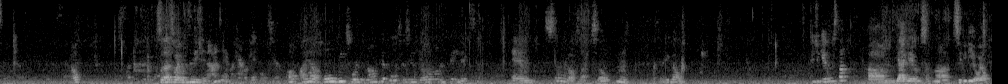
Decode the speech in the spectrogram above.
Nope. So that's why when Cindy said, I'm never have a pit bulls here. Well, I had a whole week's worth of non-pit bulls, cause he was the only one in Phoenix, and still no dogs left, so, hmm, there you go. Did you give him stuff? Um, yeah, I gave him some, uh, CBD oil.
